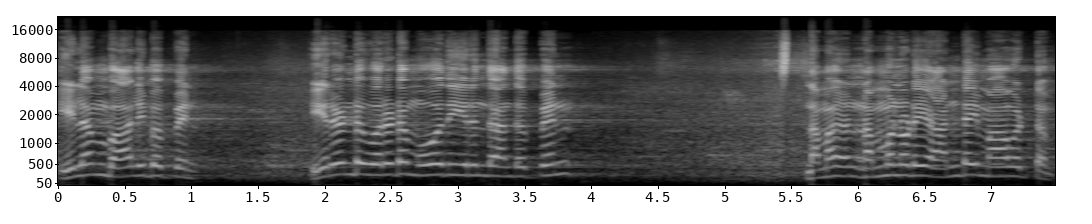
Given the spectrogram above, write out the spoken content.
இளம் வாலிப பெண் இரண்டு வருடம் ஓதி இருந்த அந்த பெண் நம்ம நம்மளுடைய அண்டை மாவட்டம்.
